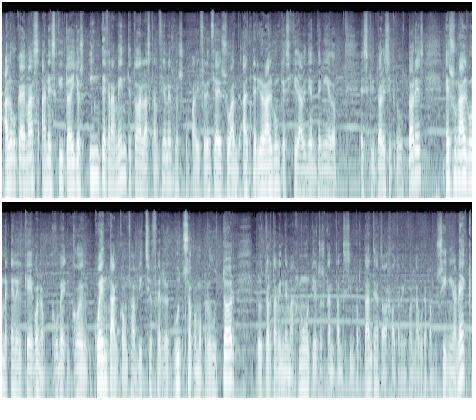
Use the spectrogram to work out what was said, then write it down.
algo que además han escrito ellos íntegramente todas las canciones, a diferencia de su anterior álbum que sí que habían tenido escritores y productores. Es un álbum en el que, bueno, cuentan con Fabrizio Ferraguzzo como productor, productor también de Mahmoud y otros cantantes importantes, ha trabajado también con Laura Pausini y Onek.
